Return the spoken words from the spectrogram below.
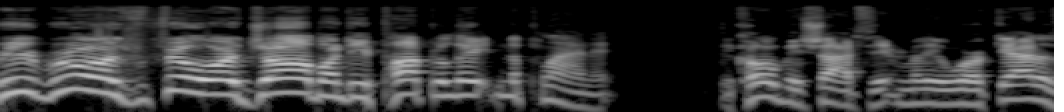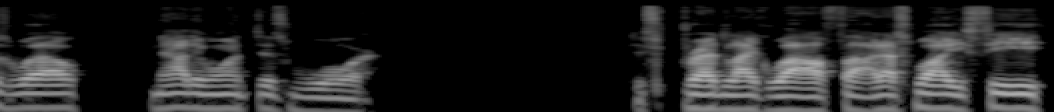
we, to fulfill our job on depopulating the planet. The COVID shots didn't really work out as well. Now they want this war to spread like wildfire. That's why you see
